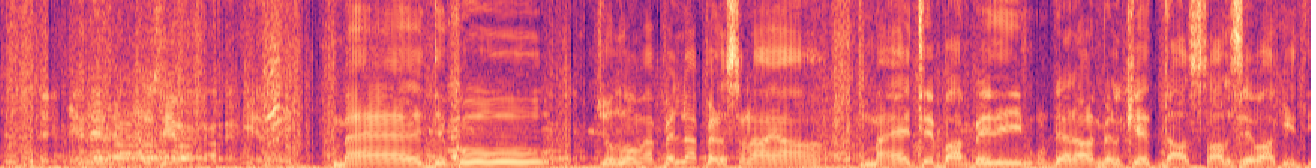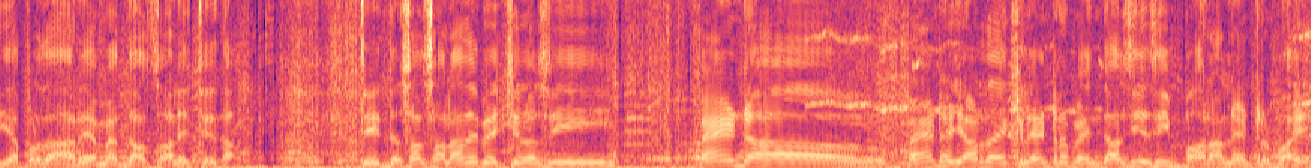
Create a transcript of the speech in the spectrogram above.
ਕਿੰਨੇ ਸਾਲ ਤੋਂ ਸੇਵਾ ਕਰ ਰਹੇ ਜੀ ਇੱਥੇ ਮੈਂ ਦੇਖੋ, ਜਦੋਂ ਮੈਂ ਪਹਿਲਾਂ ਪਿਲਸਣ ਆਇਆ, ਮੈਂ ਇੱਥੇ ਬਾਬੇ ਦੀ ਮੁੰਡਿਆਂ ਨਾਲ ਮਿਲ ਕੇ 10 ਸਾਲ ਸੇਵਾ ਕੀਤੀ ਆ, ਪ੍ਰਧਾਨ ਰਿਹਾ ਮੈਂ 10 ਸਾਲ ਇੱਥੇ ਦਾ। ਤੇ 10 ਸਾਲਾਂ ਦੇ ਵਿੱਚ ਅਸੀਂ 65 ਆਹ 65000 ਦਾ ਇੱਕ ਲੈਂਟਰ ਪੈਂਦਾ ਸੀ, ਅਸੀਂ 12 ਲੈਂਟਰ ਪਾਏ।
